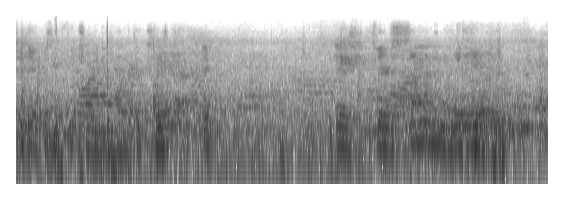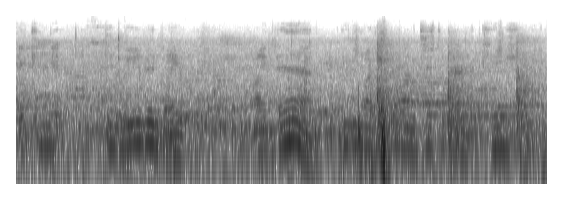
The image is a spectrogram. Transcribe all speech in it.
video feature because if there's someone in the video, it can get deleted like, like that, even like on just a verification.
